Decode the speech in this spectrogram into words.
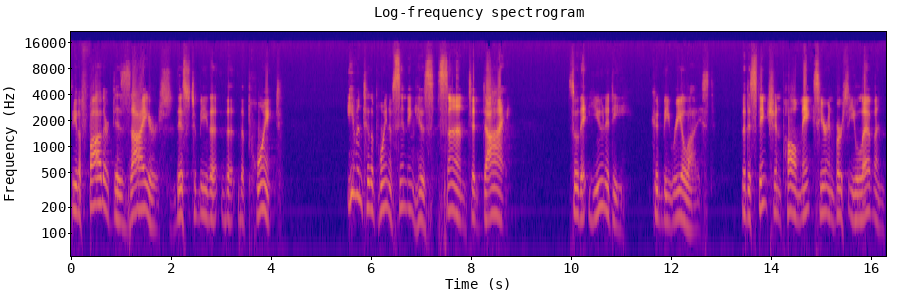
See, the Father desires this to be the, the, the point, even to the point of sending His Son to die so that unity could be realized. The distinction Paul makes here in verse 11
